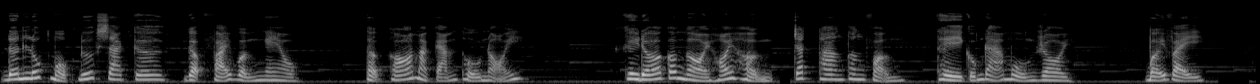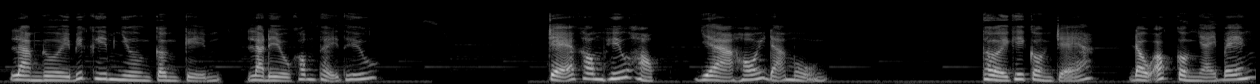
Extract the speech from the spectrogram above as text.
đến lúc một nước xa cơ gặp phải vận nghèo, thật khó mà cảm thụ nổi. Khi đó có ngồi hối hận, trách than thân phận, thì cũng đã muộn rồi. Bởi vậy, làm người biết khiêm nhường cần kiệm là điều không thể thiếu. Trẻ không hiếu học, già hối đã muộn. Thời khi còn trẻ, đầu óc còn nhạy bén,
